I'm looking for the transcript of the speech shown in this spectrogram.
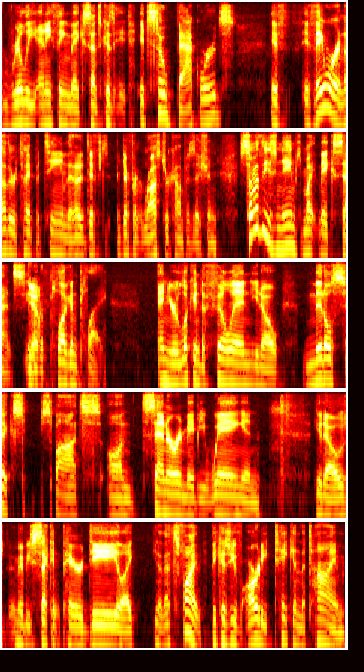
really anything makes sense because it, it's so backwards. If if they were another type of team that had a, diff, a different roster composition, some of these names might make sense, you Yeah. know, to plug and play. And you're looking to fill in, you know, middle six spots on center and maybe wing and you know, maybe second pair D, like, you know, that's fine because you've already taken the time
